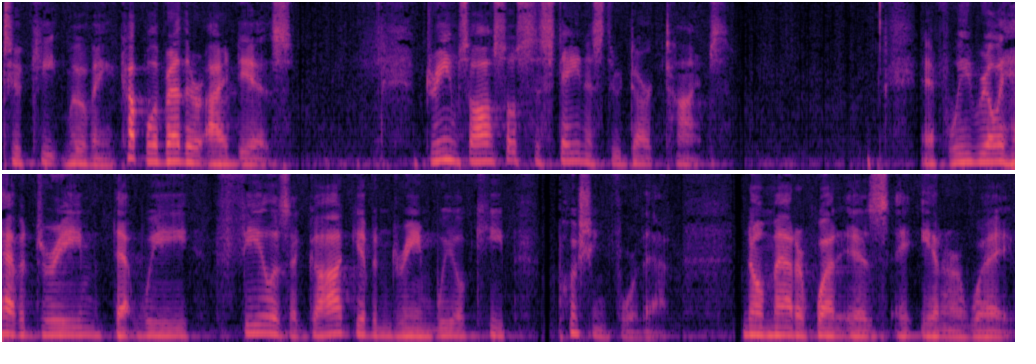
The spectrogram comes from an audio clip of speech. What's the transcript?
to keep moving. A couple of other ideas. Dreams also sustain us through dark times. If we really have a dream that we feel is a God given dream, we'll keep pushing for that, no matter what is in our way.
